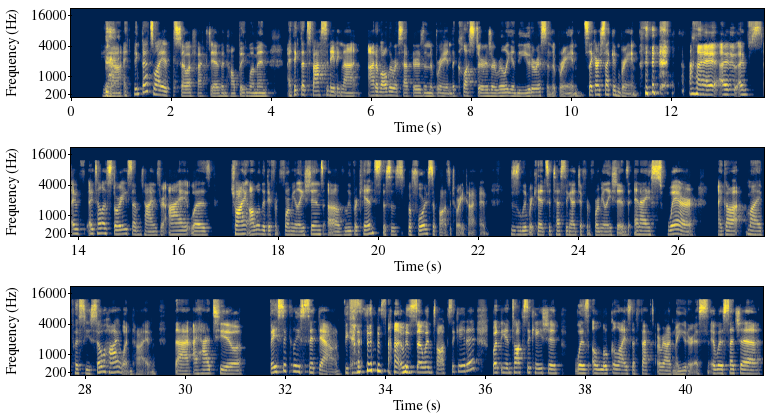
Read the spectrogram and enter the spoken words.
Yeah i think that's why it's so effective in helping women. I think that's fascinating that out of all the receptors in the brain the clusters are really in the uterus and the brain. It's like our second brain I, I I've, I've I tell a story sometimes where I was trying all of the different formulations of lubricants. This is before suppository time. This is lubricants and testing out different formulations. And I swear I got my pussy so high one time that I had to basically sit down because I was so intoxicated. But the intoxication was a localized effect around my uterus. It was such a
